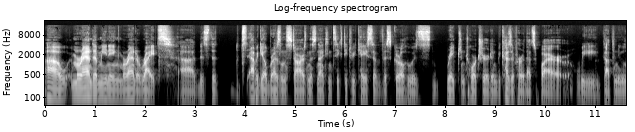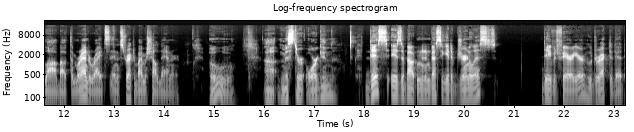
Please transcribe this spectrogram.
Uh, Miranda meaning Miranda Rights. Uh, it's the it's Abigail Breslin stars in this 1963 case of this girl who was raped and tortured, and because of her, that's where we got the new law about the Miranda rights, and it's directed by Michelle Danner. Oh, uh, Mr. Organ. This is about an investigative journalist, David Farrier, who directed it,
